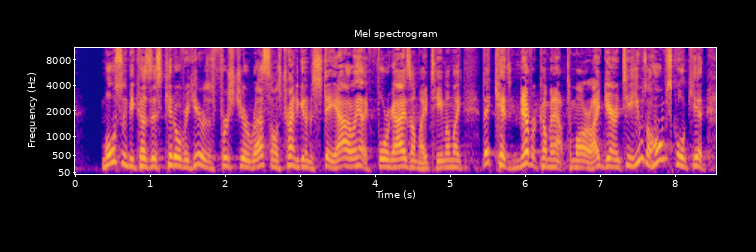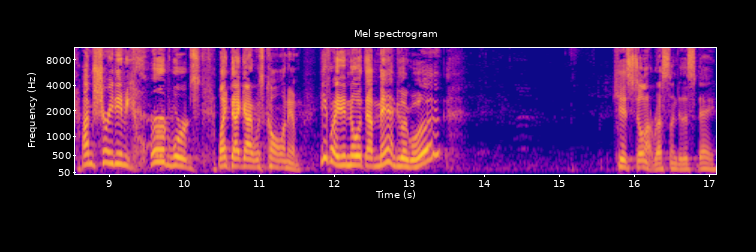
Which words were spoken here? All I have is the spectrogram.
mostly because this kid over here was his first year wrestling. I was trying to get him to stay out. I only had like four guys on my team. I'm like, that kid's never coming out tomorrow. I guarantee. He was a homeschool kid. I'm sure he didn't even heard words like that guy was calling him. He probably didn't know what that meant. He's like, what? Kid's still not wrestling to this day.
